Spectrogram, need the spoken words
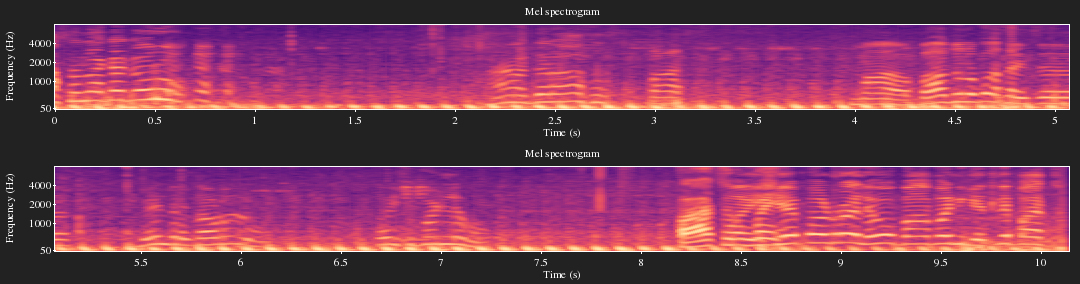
असं नका करू. हा जरा असं पास. मा बाजूला बसायचं. बेंटर काढून पैसे पडले भाऊ. पाच पैसे पडू राहिले हो बाबांनी घेतले पाच.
